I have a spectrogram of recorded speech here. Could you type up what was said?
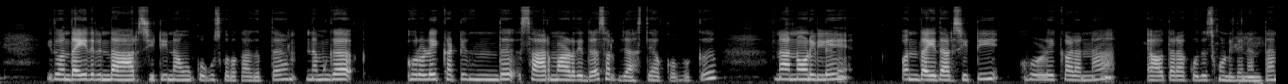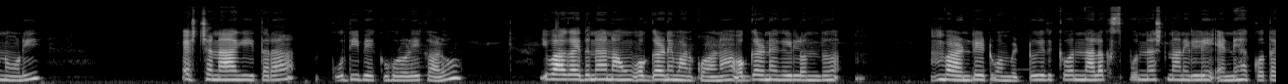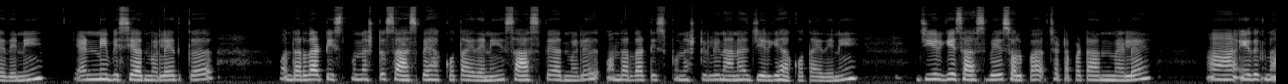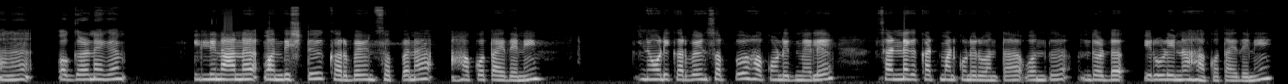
ಇದು ಒಂದು ಐದರಿಂದ ಆರು ಸೀಟಿ ನಾವು ಕೂಗಿಸ್ಕೋಬೇಕಾಗುತ್ತೆ. ನಮ್ಗೆ ಹುರುಳಿ ಕಟ್ಟಿಂದ ಸಾರು ಮಾಡೋದಿದ್ರೆ ಸ್ವಲ್ಪ ಜಾಸ್ತಿ ಹಾಕ್ಕೋಬೇಕು. ನಾನು ನೋಡಿಲ್ಲಿ ಒಂದು ಐದಾರು ಸೀಟಿ ಹುರುಳಿ ಕಾಳನ್ನು ಯಾವ ಥರ ಕುದಿಸ್ಕೊಂಡಿದ್ದೇನೆ ಅಂತ ನೋಡಿ. ಎಷ್ಟು ಚೆನ್ನಾಗಿ ಈ ಥರ ಕುದಿಬೇಕು ಹುರುಳಿ ಕಾಳು. ಇವಾಗ ಇದನ್ನು ನಾವು ಒಗ್ಗರಣೆ ಮಾಡ್ಕೊಳ್ಳೋಣ. ಒಗ್ಗರಣೆಗೆ ಇಲ್ಲೊಂದು ಬಾಂಡ್ಲಿ ಇಟ್ಕೊಂಡ್ಬಿಟ್ಟು ಇದಕ್ಕೆ ಒಂದು ನಾಲ್ಕು ಸ್ಪೂನಷ್ಟು ನಾನಿಲ್ಲಿ ಎಣ್ಣೆ ಹಾಕ್ಕೋತಾ ಇದ್ದೀನಿ. ಎಣ್ಣೆ ಬಿಸಿ ಆದಮೇಲೆ ಇದಕ್ಕೆ ಒಂದು ಅರ್ಧ ಟೀ ಸ್ಪೂನಷ್ಟು ಸಾಸಿವೆ ಹಾಕ್ಕೋತಾ ಇದ್ದೀನಿ. ಸಾಸಿವೆ ಆದಮೇಲೆ ಒಂದು ಅರ್ಧ ಟೀ ಸ್ಪೂನಷ್ಟು ಇಲ್ಲಿ ನಾನು ಜೀರಿಗೆ ಹಾಕ್ಕೋತಾ ಇದ್ದೀನಿ. ಜೀರಿಗೆ, ಸಾಸಿವೆ ಸ್ವಲ್ಪ ಚಟಪಟ ಅಂದಮೇಲೆ ಇದಕ್ಕೆ ನಾನು ಒಗ್ಗರಣೆಗೆ ಇಲ್ಲಿ ನಾನು ಒಂದಿಷ್ಟು ಕರ್ಬೇವಿನ ಸೊಪ್ಪನ್ನು ಹಾಕೋತಾ ಇದ್ದೀನಿ. ನೋಡಿ ಕರ್ಬೇವಿನ ಸೊಪ್ಪು ಹಾಕ್ಕೊಂಡಿದ್ಮೇಲೆ ಸಣ್ಣಗೆ ಕಟ್ ಮಾಡ್ಕೊಂಡಿರುವಂಥ ಒಂದು ದೊಡ್ಡ ಈರುಳ್ಳಿನ ಹಾಕೋತಾ ಇದ್ದೀನಿ.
